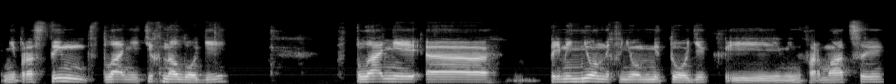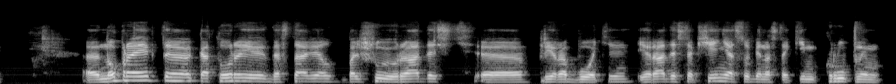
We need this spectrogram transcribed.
непростым в плане технологий, в плане примененных в нем методик и информации – но проект, э, который доставил большую радость э, при работе и радость общения, особенно с таким крупным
